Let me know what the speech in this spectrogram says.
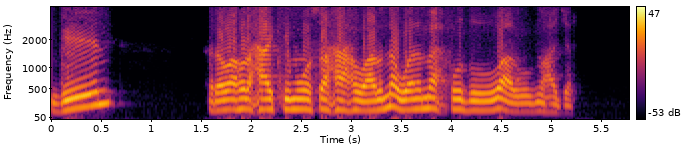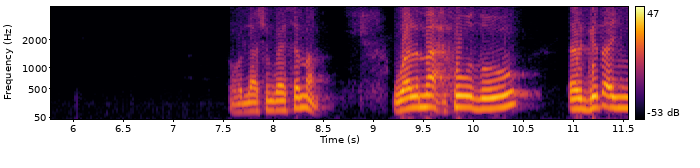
ግን رواه الحاكم وصححه قالنا والمحفوظ قالوا ابن حجر ሁላችሁም ጋር ይሰማል ወልመህፉዙ እርግጠኛ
